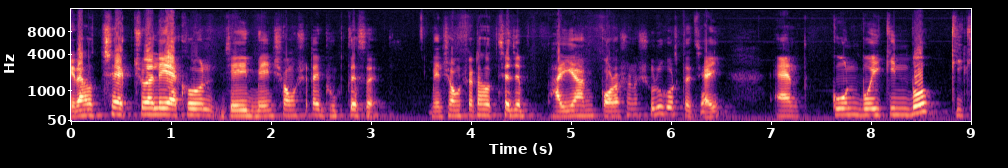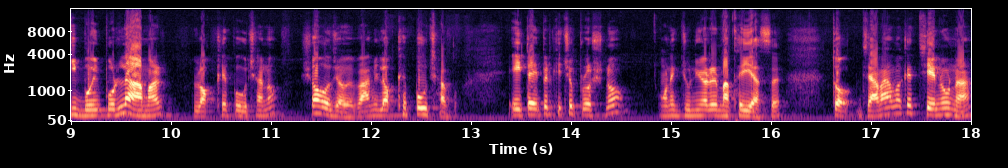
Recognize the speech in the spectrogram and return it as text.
এরা হচ্ছে অ্যাকচুয়ালি এখন যেই মেন সমস্যাটাই ভুগতেছে মেন সমস্যাটা হচ্ছে যে, ভাইয়া, আমি পড়াশোনা শুরু করতে চাই অ্যান্ড কোন বই কিনবো? কি কি বই পড়লে আমার লক্ষ্যে পৌঁছানো সহজ হবে বা আমি লক্ষ্যে পৌঁছাবো? এই টাইপের কিছু প্রশ্ন অনেক জুনিয়রের মাথায় আছে। তো যারা আমাকে চেনো না,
